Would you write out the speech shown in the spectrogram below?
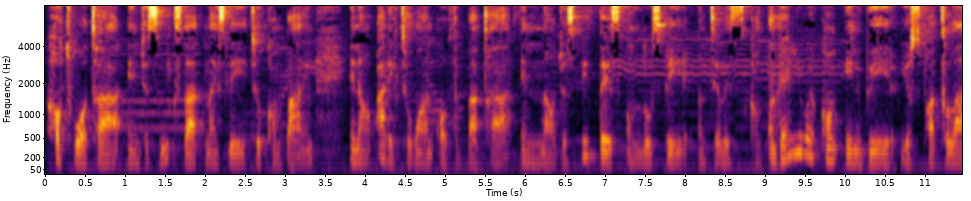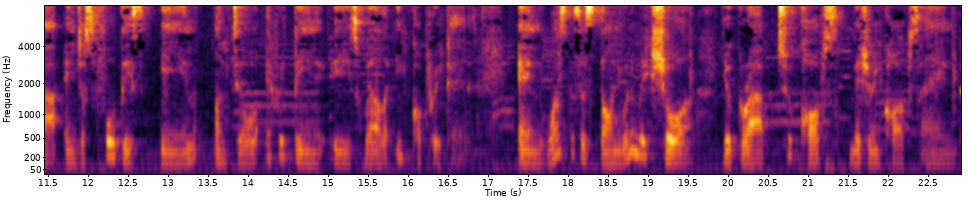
hot water and just mix that nicely to combine. And I'll add it to one of the batter. And now just beat this on low speed until it's combined. And then you will come in with your spatula and just fold this in until everything is well incorporated. And once this is done you want to make sure you grab two cups, measuring cups, and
